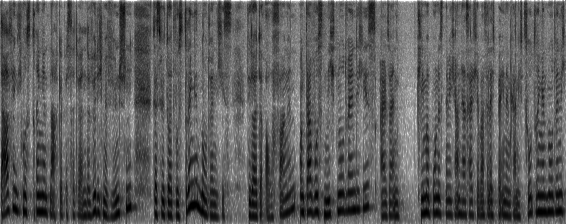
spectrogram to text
Da finde ich, muss dringend nachgebessert werden. Da würde ich mir wünschen, dass wir dort, wo es dringend notwendig ist, die Leute auffangen. Und da, wo es nicht notwendig ist, also ein Klimabonus nehme ich an, Herr Salcher, war vielleicht bei Ihnen gar nicht so dringend notwendig,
